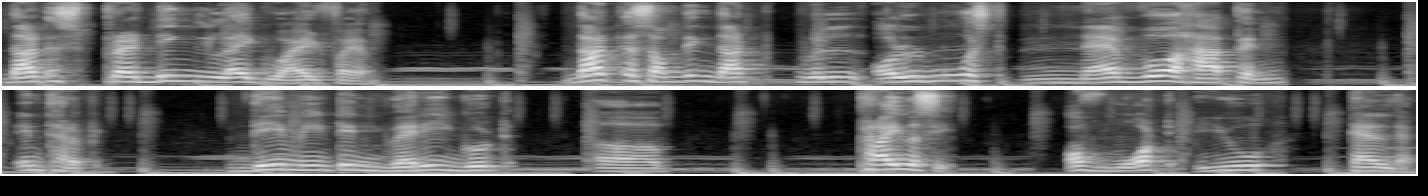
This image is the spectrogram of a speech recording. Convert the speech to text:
that is spreading like wildfire. That is something that will almost never happen in therapy. They maintain very good uh, privacy of what you tell them.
